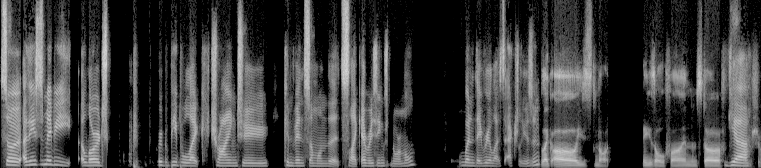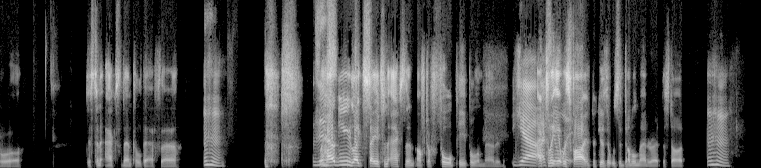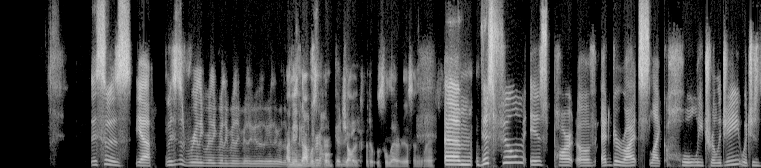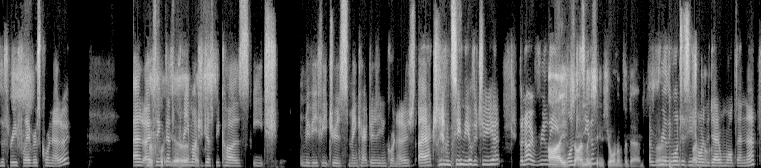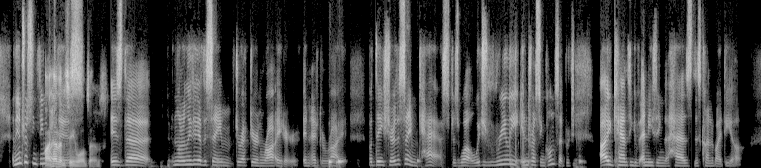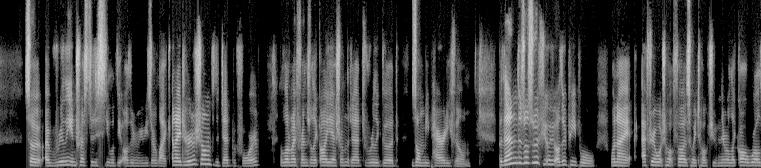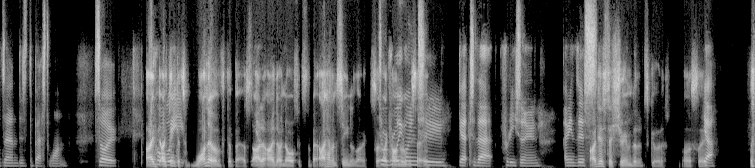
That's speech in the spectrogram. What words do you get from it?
So I think this is maybe a large p- group of people like trying to convince someone that it's like everything's normal when they realize it actually isn't. like, oh, he's not. He's all fine and stuff. Yeah. I'm sure. Just an accidental death there. Mm-hmm. Well, How do you like say it's an accident after four people are murdered? yeah. Actually, it was five because it was a double murder at the start. Mm-hmm. This was yeah. This is really, really, really, really, really, really, really, really. I mean, that wasn't a whole good movie. joke, but it was hilarious anyway. Um, this film is part of Edgar Wright's like holy trilogy, which is the Three Flavors Cornetto. And I The think fl- that's yeah, pretty much that's- just because each movie features main characters eating cornettos. I actually haven't seen the other two yet, but now I really I've want to see them. I've only seen Shaun of the Dead. I really want to see I Shaun of the. Dead and World's End now. And the interesting thing I haven't this seen World's End. is that not only do they have the same director and writer in Edgar Wright, but they share the same cast as well, which is really interesting concept. Which I can't think of anything that has this kind of idea. So I'm really interested to see what the other movies are like. And I'd heard of Shaun of the Dead before. A lot of my friends were like, "Oh yeah, Shaun the Dead's a really good zombie parody film." But then there's also a few other people when I after I watched Hot Fuzz who I talked to and they were like, "Oh, World's End is the best one." So I, we're I think it's one of the best. I don't I don't know if it's the best. I haven't seen it though, so, so I we're can't probably really going say. to get to that pretty soon. I mean, this. I just assume that it's good, honestly. yeah.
